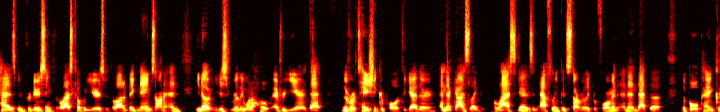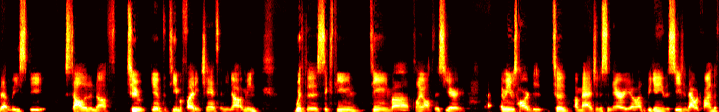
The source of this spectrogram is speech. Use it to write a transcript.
has been producing for the last couple years with a lot of big names on it, and you know, you just really want to hope every year that the rotation could pull it together, and that guys like Velasquez and Eflin could start really performing, and then that the the bullpen could at least be solid enough to give the team a fighting chance. And you know, I mean, with the 16 team uh, playoff this year. I mean, it was hard to, to imagine a scenario at the beginning of the season that would find the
